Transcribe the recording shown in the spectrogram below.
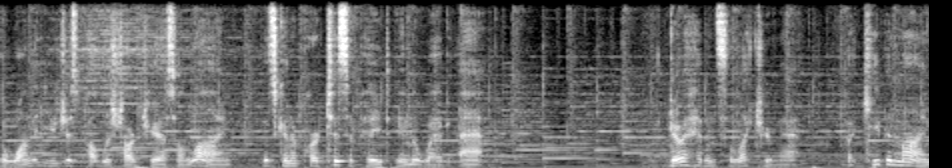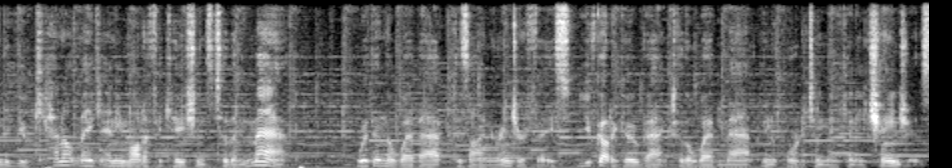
the one that you just published ArcGIS Online, that's going to participate in the web app. Go ahead and select your map, but keep in mind that you cannot make any modifications to the map within the Web App Designer interface. You've got to go back to the web map in order to make any changes.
